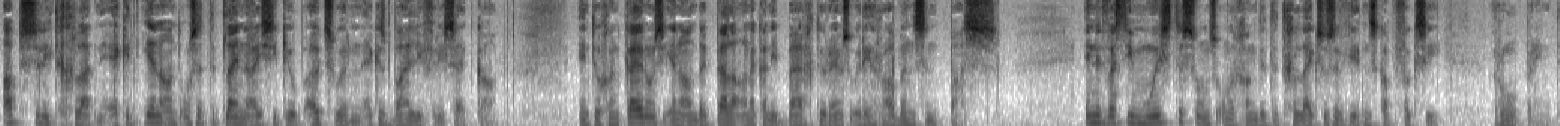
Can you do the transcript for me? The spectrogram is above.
Absoluut glad nie. Ek het een aand, ons het 'n klein huisietjie op Oudtshoorn. Ek is baie lief vir die Suid-Kaap. En toe gaan kuier ons een aand by Pelle aan die kant die berg toe, ry ons oor die Robinson Pas. En dit was die mooiste sonsondergang. Dit het gelyk soos 'n wetenskapfiksie rolprent.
